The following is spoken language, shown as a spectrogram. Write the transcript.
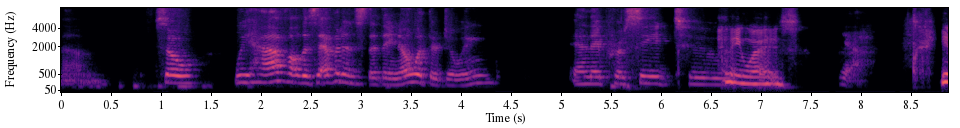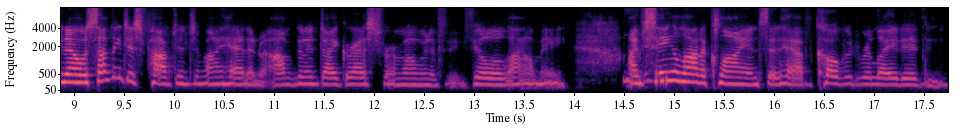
Um, so we have all this evidence that they know what they're doing and they proceed to anyways. Yeah You know, something just popped into my head, and I'm going to digress for a moment if, if you'll allow me. I'm mm-hmm. seeing a lot of clients that have COVID related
